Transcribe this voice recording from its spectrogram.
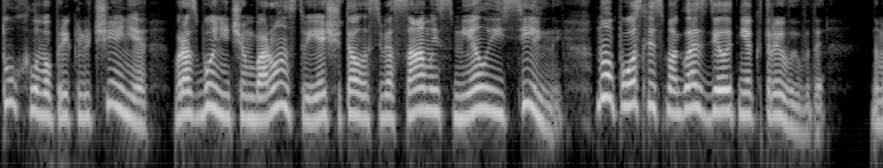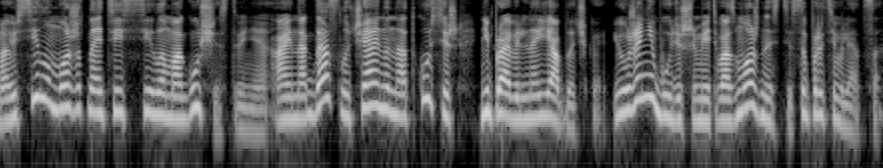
тухлого приключения в разбойничьем баронстве я считала себя самой смелой и сильной, но после смогла сделать некоторые выводы — на мою силу может найти сила могущественнее, а иногда случайно надкусишь неправильное яблочко и уже не будешь иметь возможности сопротивляться.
